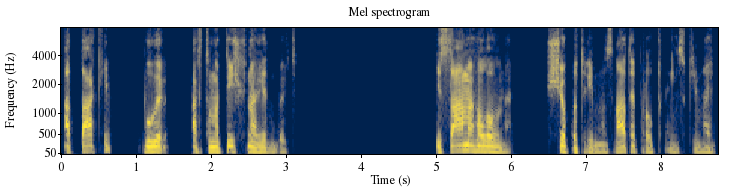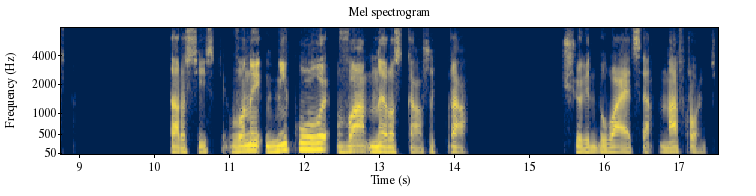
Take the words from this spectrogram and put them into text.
атаки були автоматично відбиті. І саме головне, що потрібно знати про українські медіа та російські, вони ніколи вам не розкажуть правду, що відбувається на фронті.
